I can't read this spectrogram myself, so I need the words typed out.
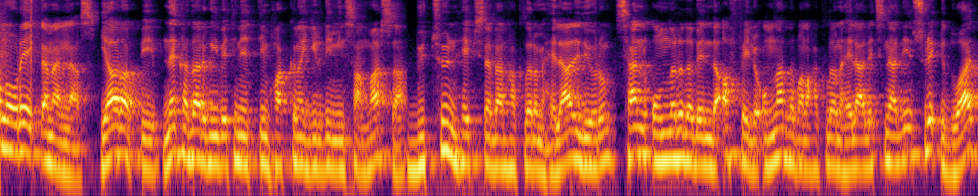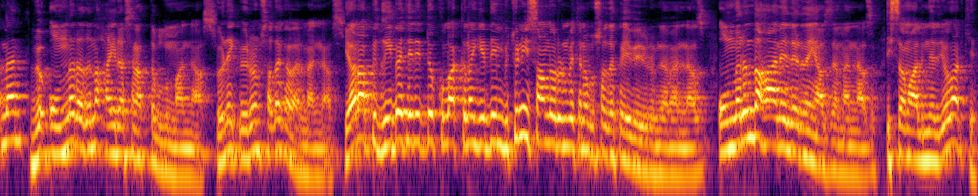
onu oraya eklemen lazım. Ya Rabbi ne kadar gıybetini ettiğim, hakkına girdiğim insan varsa bütün hepsine ben haklarımı helal ediyorum. Sen onları da beni de affeyle, onlar da bana haklarını helal etsinler diye sürekli dua etmen ve onlar adına hayır hasenatta bulunman lazım. Örnek veriyorum sadaka vermen lazım. Ya Rabbi gıybet edip de kul hakkına girdiğim bütün insanlar hürmetine bu sadakayı veriyorum demen lazım. Onların da hanelerine yaz demen lazım. İslam alimleri diyorlar ki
